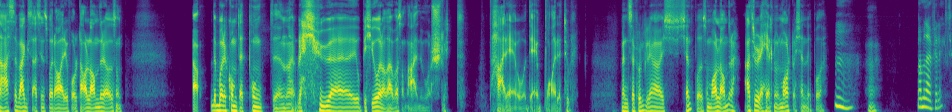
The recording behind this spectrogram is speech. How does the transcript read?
nesevegg som jeg syntes var rar i forhold til alle andre. og sånn. Det bare kom til et punkt eh, når jeg ble 20, oppe i 20-åra der jeg var sånn Nei, du må slutte. Det her er jo, det er jo bare tull. Men selvfølgelig jeg har jeg kjent på det som alle andre. Jeg tror det er helt normalt å kjenne litt på det. mm. Ja. Hva med deg, Felix?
